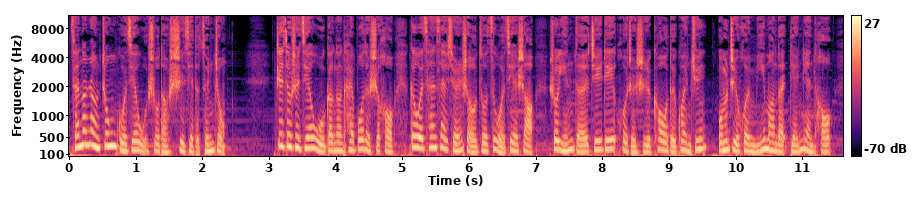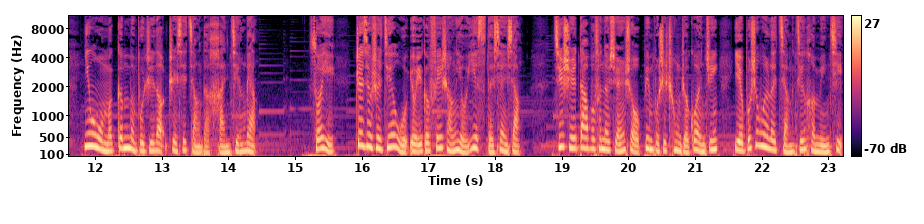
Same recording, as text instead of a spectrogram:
才能让中国街舞受到世界的尊重。”这就是街舞刚刚开播的时候，各位参赛选手做自我介绍，说赢得 JD 或者是 CO 的冠军，我们只会迷茫的点点头，因为我们根本不知道这些奖的含金量。所以，这就是街舞有一个非常有意思的现象：其实大部分的选手并不是冲着冠军，也不是为了奖金和名气。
